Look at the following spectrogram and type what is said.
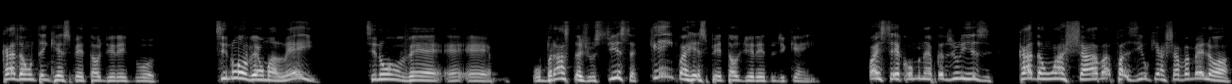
cada um tem que respeitar o direito do outro? Se não houver uma lei, se não houver é, é, o braço da justiça, quem vai respeitar o direito de quem? Vai ser como na época do juízes. Cada um achava, fazia o que achava melhor.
